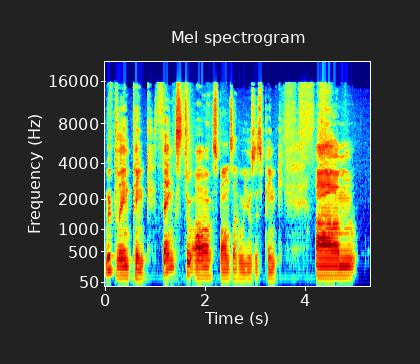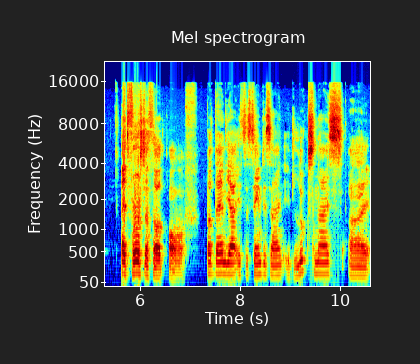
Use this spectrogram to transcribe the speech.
we play in pink. Thanks to our sponsor who uses pink. Um, at first I thought, oh, but then yeah, it's the same design. It looks nice. I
